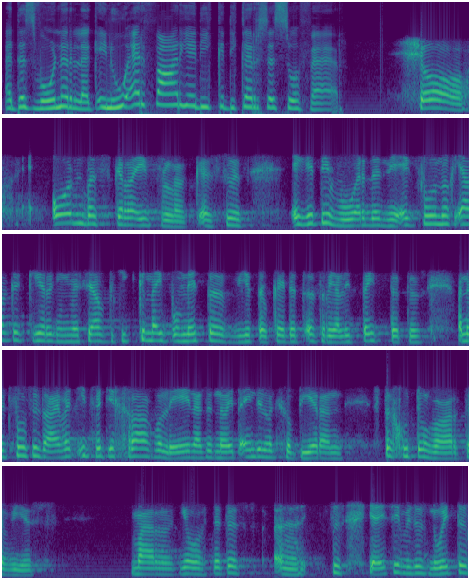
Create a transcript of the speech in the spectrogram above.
Dit is wonderlik. En hoe ervaar jy die die kursus sover? Sjoe, onbeskryflik. Is so ek het nie woorde nie. Ek voel nog elke keer in myself bietjie knyp om net te weet, okay, dit is realiteit. Dit is en dit voel soos daai wat iets wat jy graag wil hê en as dit nou uiteindelik gebeur dan is dit goed om waar te wees. Maar ja, dit is uh soos jy sê mens is nooit te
